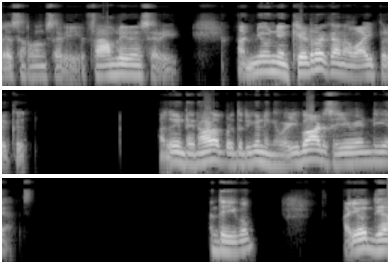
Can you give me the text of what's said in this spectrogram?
பேசுறதும் சரி ஃபேமிலியும் சரி அந்யோன்யம் கெடுறதுக்கான வாய்ப்பு இருக்கு. அது இன்றைய நாளை பொறுத்த வரைக்கும் நீங்க வழிபாடு செய்ய வேண்டிய தெய்வம். அயோத்தியா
